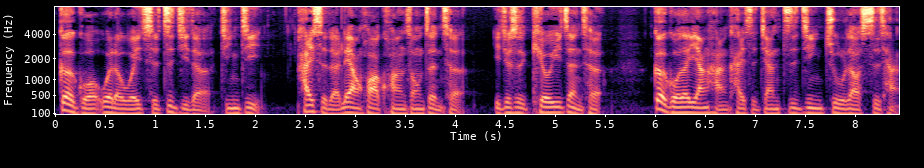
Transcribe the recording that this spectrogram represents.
各国为了维持自己的经济。开始了量化宽松政策，也就是 QE 政策。各国的央行开始将资金注入到市场，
